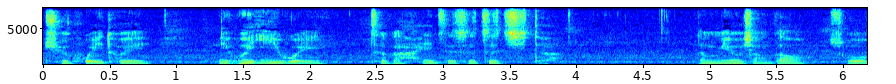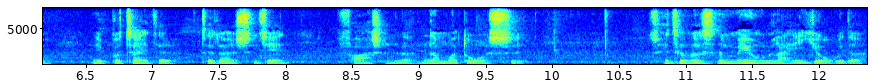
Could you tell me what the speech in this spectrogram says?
去回推，你会以为这个孩子是自己的。那没有想到，说你不在的这段时间发生了那么多事，所以这个是没有来由的。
